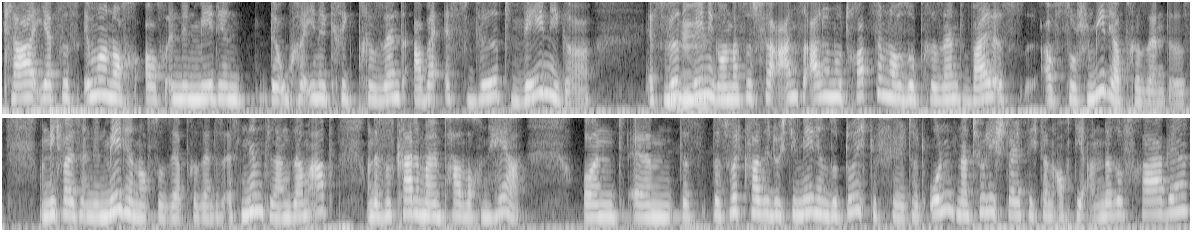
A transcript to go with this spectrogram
klar, jetzt ist immer noch auch in den Medien der Ukraine-Krieg präsent, aber es wird weniger. Es wird weniger und das ist für uns alle nur trotzdem noch so präsent, weil es auf Social Media präsent ist und nicht, weil es in den Medien noch so sehr präsent ist. Es nimmt langsam ab und das ist gerade mal ein paar Wochen her. Und ähm, das, das wird quasi durch die Medien so durchgefiltert. Und natürlich stellt sich dann auch die andere Frage,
